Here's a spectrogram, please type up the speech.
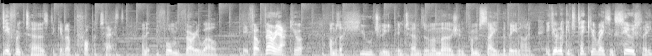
different turns to give it a proper test, and it performed very well. It felt very accurate and was a huge leap in terms of immersion from, say, the V9. If you're looking to take your racing seriously,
